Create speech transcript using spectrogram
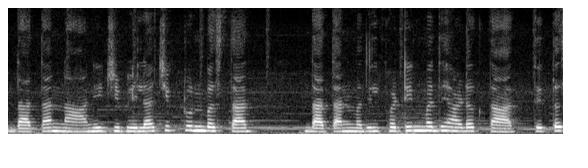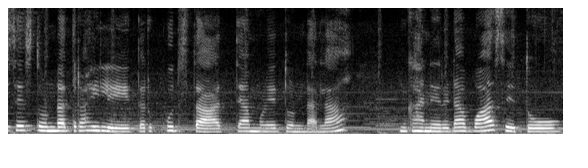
दातांना आणि जिभेला चिकटून बसतात. दातांमधील फटींमध्ये अडकतात ते तसेच तोंडात राहिले तर कुजतात त्यामुळे तोंडाला घाणेरडा वास येतो.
